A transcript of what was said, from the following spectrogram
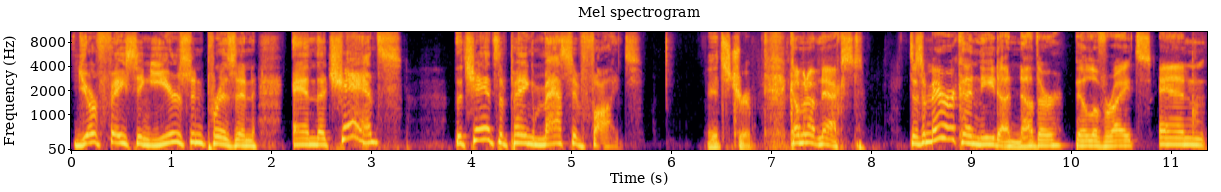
you're facing years in prison and the chance the chance of paying massive fines. It's true. Coming up next, does America need another Bill of Rights and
